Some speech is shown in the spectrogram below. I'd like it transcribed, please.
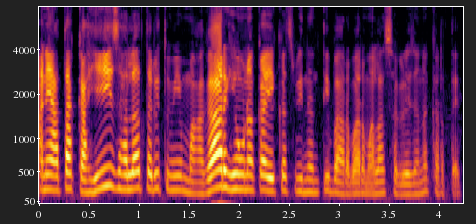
आणि आता काहीही झालं तरी तुम्ही माघार घेऊ नका. एकच विनंती बार बार मला सगळेजण करतायत.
